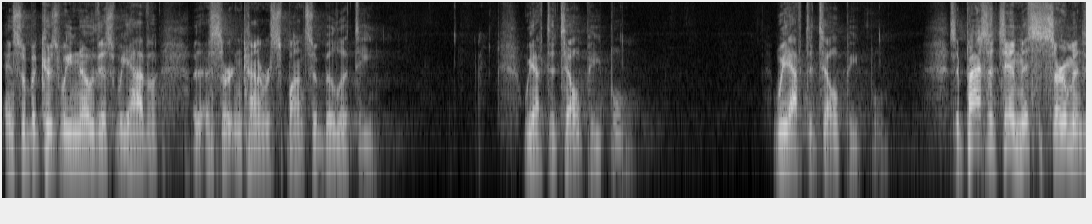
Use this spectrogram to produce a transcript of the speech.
And so, because we know this, we have a certain kind of responsibility we have to tell people. We have to tell people. So, Pastor Tim, this sermon's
